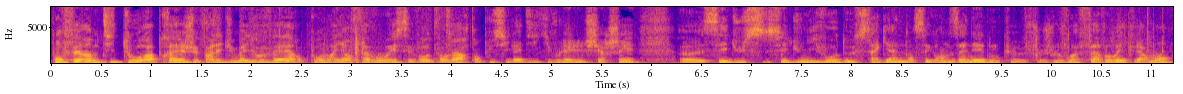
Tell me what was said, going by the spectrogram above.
pour faire un petit tour après je vais parler du maillot vert. Pour moi il y a un favori c'est Wout van Aert. En plus il a dit qu'il voulait aller le chercher. C'est du du niveau de Sagan dans ses grandes années donc je, le vois favori clairement.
